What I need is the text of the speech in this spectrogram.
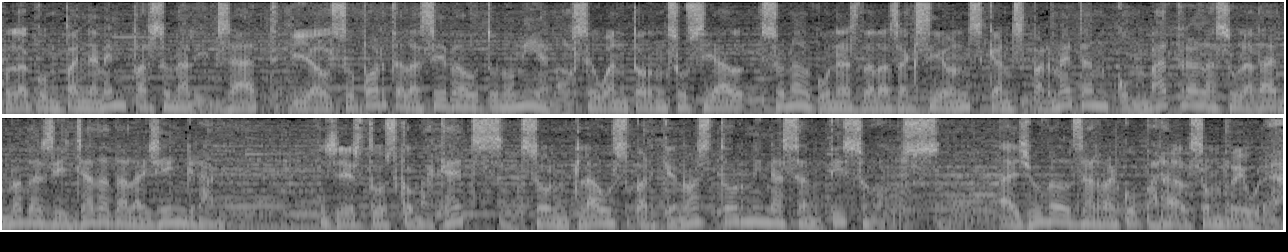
l'acompanyament personalitzat i el suport a la seva autonomia en el seu entorn social són algunes de les accions que ens permeten combatre la soledat no desitjada de la gent gran. Gestos com aquests són claus perquè no es tornin a sentir sols. Ajuda'ls a recuperar el somriure.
